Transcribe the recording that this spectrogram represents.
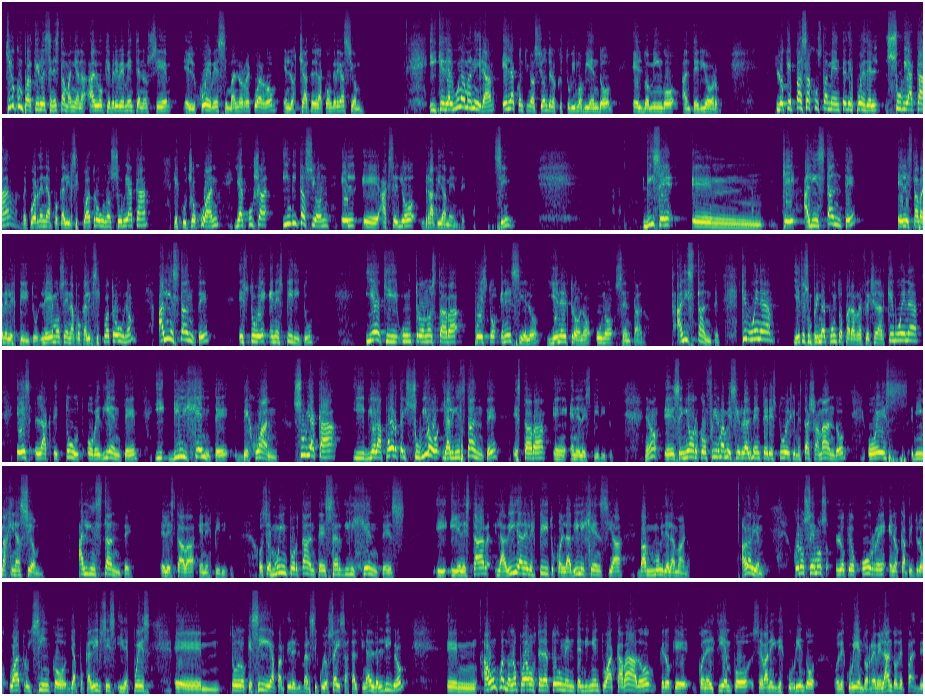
Quiero compartirles en esta mañana algo que brevemente anuncié el jueves, si mal no recuerdo, en los chats de la congregación, y que de alguna manera es la continuación de lo que estuvimos viendo el domingo anterior. Lo que pasa justamente después del sube acá, recuerden Apocalipsis 4.1, sube acá, que escuchó Juan y a cuya invitación él eh, accedió rápidamente. ¿Sí? Dice em, que al instante él estaba en el Espíritu. Leemos en Apocalipsis 4.1, al instante estuve en Espíritu y aquí un trono estaba puesto en el cielo y en el trono uno sentado. Al instante. Qué buena y este es un primer punto para reflexionar. Qué buena es la actitud obediente y diligente de Juan. Sube acá y vio la puerta y subió y al instante estaba eh, en el Espíritu. Eh, Señor, confírmame si realmente eres tú el que me está llamando o es mi imaginación. Al instante él estaba en espíritu. O sea, es muy importante ser diligentes y, el estar, la vida en el espíritu con la diligencia van muy de la mano. Ahora bien, conocemos lo que ocurre en los capítulos 4 y 5 de Apocalipsis y después eh, todo lo que sigue a partir del versículo 6 hasta el final del libro. Eh, aun cuando no podamos tener todo un entendimiento acabado, creo que con el tiempo se van a ir descubriendo o descubriendo, revelando,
